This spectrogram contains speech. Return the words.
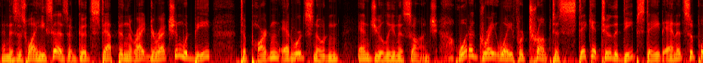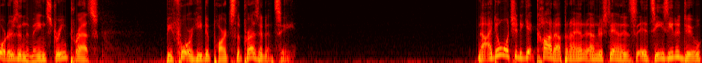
And this is why he says a good step in the right direction would be to pardon Edward Snowden and Julian Assange. What a great way for Trump to stick it to the deep state and its supporters in the mainstream press before he departs the presidency. Now, I don't want you to get caught up, and I understand it's, it's easy to do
